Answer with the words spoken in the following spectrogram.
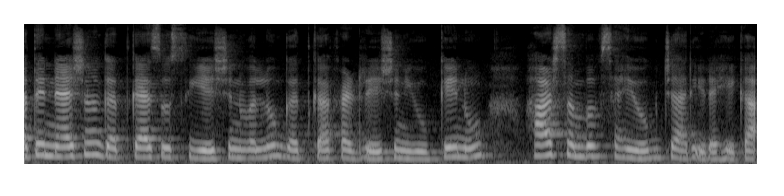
ਅਤੇ ਨੈਸ਼ਨਲ ਗੱਤਕਾ ਐਸੋਸੀਏਸ਼ਨ ਵੱਲੋਂ ਗੱਤਕਾ ਫੈਡਰੇਸ਼ਨ ਯੂਕੇ ਨੂੰ ਹਰ ਸੰਭਵ ਸਹਿਯੋਗ ਜਾਰੀ ਰਹੇਗਾ।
